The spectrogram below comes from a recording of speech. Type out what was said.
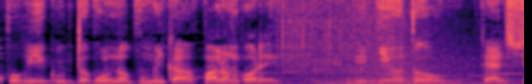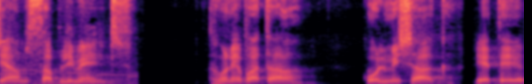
খুবই গুরুত্বপূর্ণ ভূমিকা পালন করে। দ্বিতীয়ত, ক্যালসিয়াম সাপ্লিমেন্ট। ধনেপাতা কলমি শাক এতে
